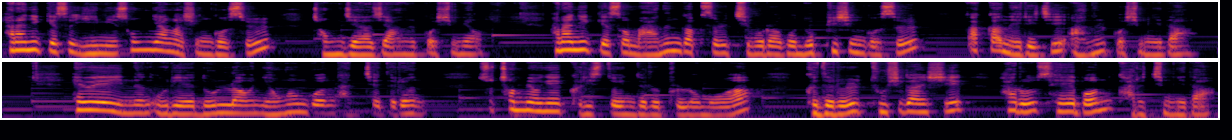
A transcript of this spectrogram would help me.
하나님께서 이미 속량하신 것을 정죄하지 않을 것이며 하나님께서 많은 값을 지불하고 높이신 것을 깎아내리지 않을 것입니다. 해외에 있는 우리의 놀라운 영혼권 단체들은 수천 명의 그리스도인들을 불러 모아 그들을 두 시간씩 하루 세 번 가르칩니다.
